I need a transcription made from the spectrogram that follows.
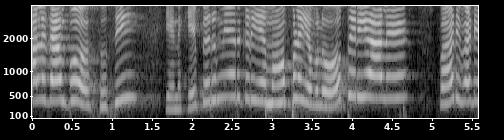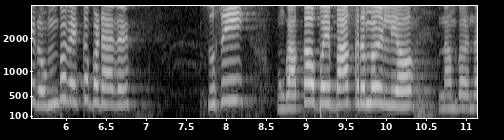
ஆளு தான் போ. சுசி எனக்கே பெருமையாக இருக்குடி. என் மாப்பிள்ளை எவ்வளோ பெரிய ஆளு. வாடி வாடி ரொம்ப வெக்கப்படாத. சுசி உங்கள் அக்காவை போய் பார்க்குறமோ இல்லையோ? நம்ம அந்த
